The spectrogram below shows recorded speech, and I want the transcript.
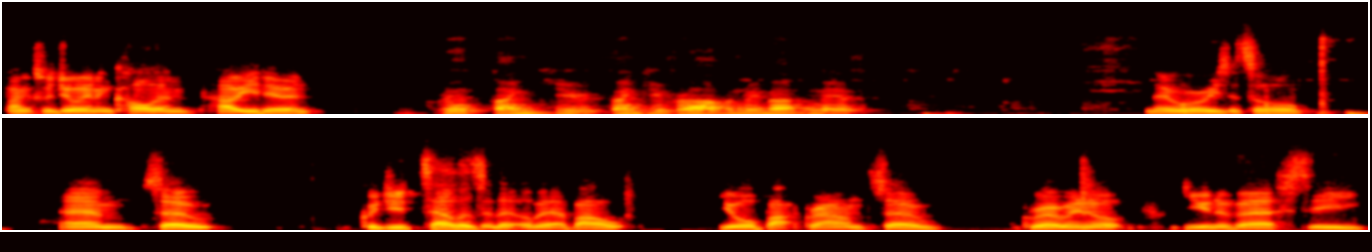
Thanks for joining, Colin. How are you doing? Great, thank you. Thank you for having me, Matt and Neve. No worries at all. Um, so, could you tell us a little bit about your background? So, growing up, university,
